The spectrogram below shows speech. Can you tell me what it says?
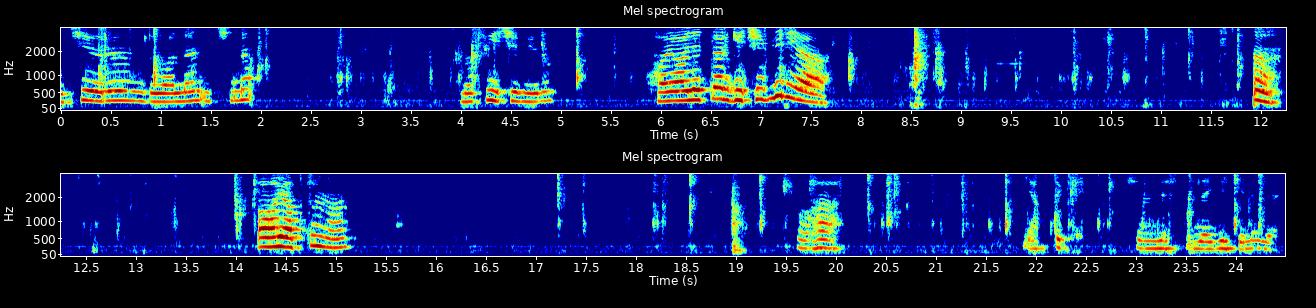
Uçuyorum duvarların içinden. Nasıl geçemiyorum? Hayaletler geçebilir ya. Ah. Ah yaptım lan. Oha. Yaptık. Şimdi üstüne geçelim de.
